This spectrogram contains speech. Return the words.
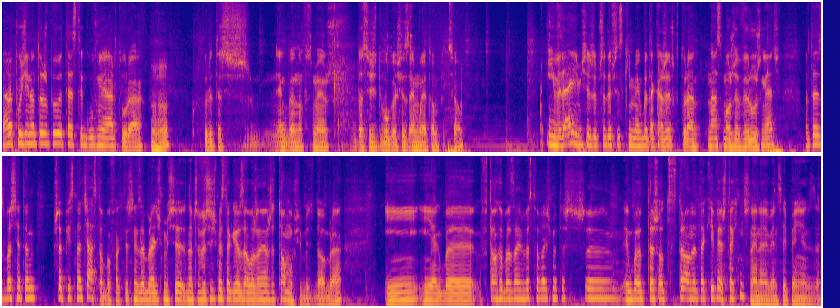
No ale później no to już były testy głównie Artura, Mhm. który też jakby no w sumie już dosyć długo się zajmuje tą pizzą. I wydaje mi się, że przede wszystkim jakby taka rzecz, która nas może wyróżniać, no to jest właśnie ten przepis na ciasto, bo faktycznie zebraliśmy się, znaczy wyszliśmy z takiego założenia, że to musi być dobre. I, I jakby w to chyba zainwestowaliśmy też y, jakby też od strony takiej, wiesz, technicznej najwięcej pieniędzy.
